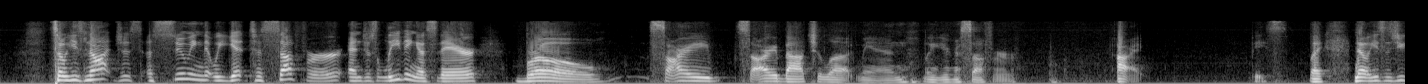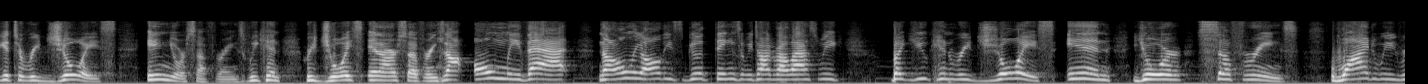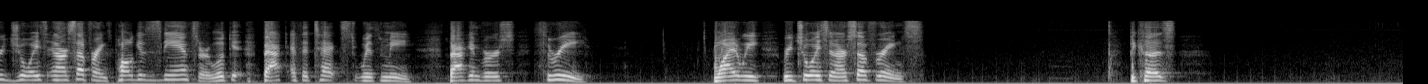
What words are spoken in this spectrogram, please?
So he's not just assuming that we get to suffer and just leaving us there. Bro, sorry, sorry about your luck, man. Like you're going to suffer. All right. Peace. Like, no, he says you get to rejoice in your sufferings. We can rejoice in our sufferings. Not only that, not only all these good things that we talked about last week, but you can rejoice in your sufferings. Why do we rejoice in our sufferings? Paul gives us the answer. Look at back at the text with me. Back in verse 3. Why do we rejoice in our sufferings? Because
